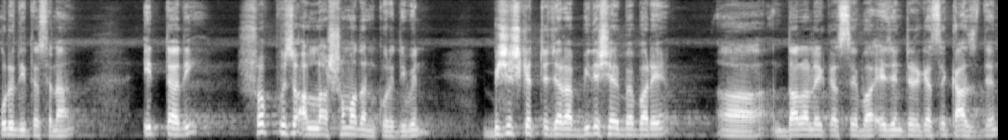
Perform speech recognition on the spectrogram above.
করে দিতেছে না, ইত্যাদি সব কিছু আল্লাহ সমাধান করে দিবেন। বিশেষ ক্ষেত্রে যারা বিদেশের ব্যাপারে দালালের কাছে বা এজেন্টের কাছে কাজ দেন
